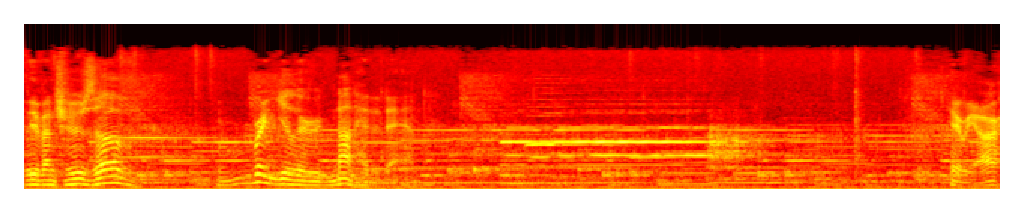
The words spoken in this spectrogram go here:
the adventures of regular non-headed Dan. Here we are.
